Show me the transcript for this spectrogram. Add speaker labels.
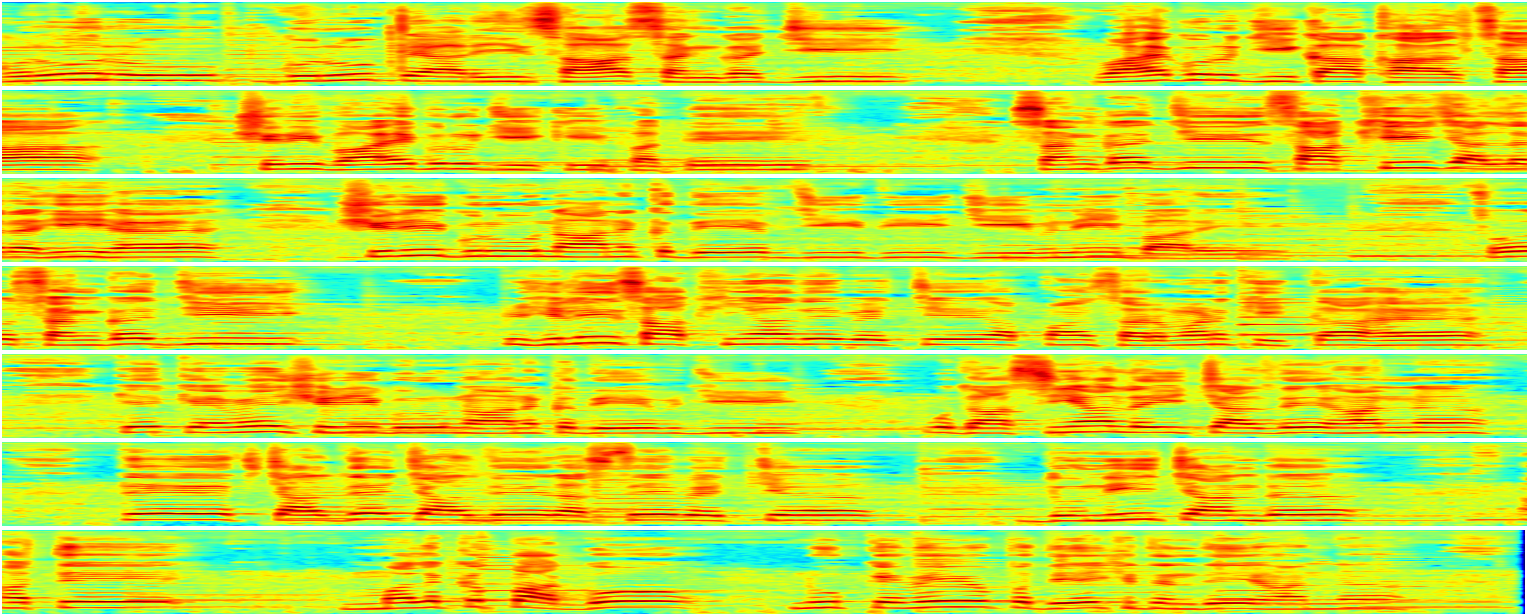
Speaker 1: ਗੁਰੂ ਰੂਪ, ਗੁਰੂ ਪਿਆਰੀ ਸਾਧ ਸੰਗਤ ਜੀ, ਵਾਹਿਗੁਰੂ ਜੀ ਕਾ ਖਾਲਸਾ, ਸ੍ਰੀ ਵਾਹਿਗੁਰੂ ਜੀ ਕੀ ਫਤਿਹ। ਸੰਗਤ ਜੀ, ਸਾਖੀ ਚੱਲ ਰਹੀ ਹੈ ਸ੍ਰੀ ਗੁਰੂ ਨਾਨਕ ਦੇਵ ਜੀ ਦੀ ਜੀਵਨੀ ਬਾਰੇ। ਸੋ ਸੰਗਤ ਜੀ, ਪਿਛਲੀ ਸਾਖੀਆਂ ਦੇ ਵਿੱਚ ਆਪਾਂ ਸਰਵਣ ਕੀਤਾ ਹੈ ਕਿ ਕਿਵੇਂ ਸ੍ਰੀ ਗੁਰੂ ਨਾਨਕ ਦੇਵ ਜੀ ਉਦਾਸੀਆਂ ਲਈ ਚੱਲਦੇ ਹਨ ਤੇ ਚੱਲਦੇ ਚੱਲਦੇ ਰਸਤੇ ਵਿੱਚ ਦੁਨੀ ਚੰਦ ਅਤੇ ਮਲਕ ਭਾਗੋ ਨੂੰ ਕਿਵੇਂ ਉਪਦੇਸ਼ ਦਿੰਦੇ ਹਨ?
